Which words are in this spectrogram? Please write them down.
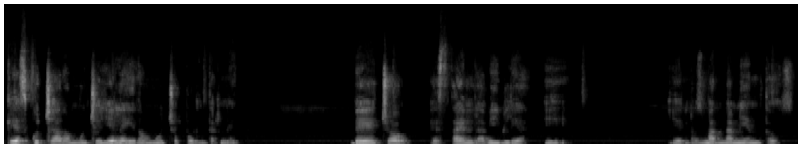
que he escuchado mucho y he leído mucho por internet. De hecho, está en la Biblia y, y en los mandamientos.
